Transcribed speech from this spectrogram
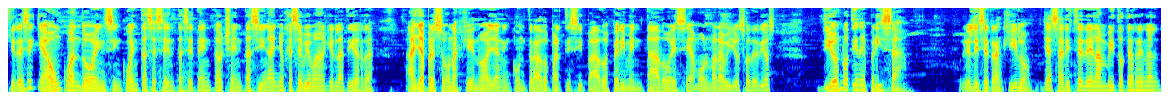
Quiere decir que aun cuando en 50, 60, 70, 80, 100 años que se vivan aquí en la Tierra, haya personas que no hayan encontrado, participado, experimentado ese amor maravilloso de Dios, Dios no tiene prisa. Él dice, tranquilo, ya saliste del ámbito terrenal,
